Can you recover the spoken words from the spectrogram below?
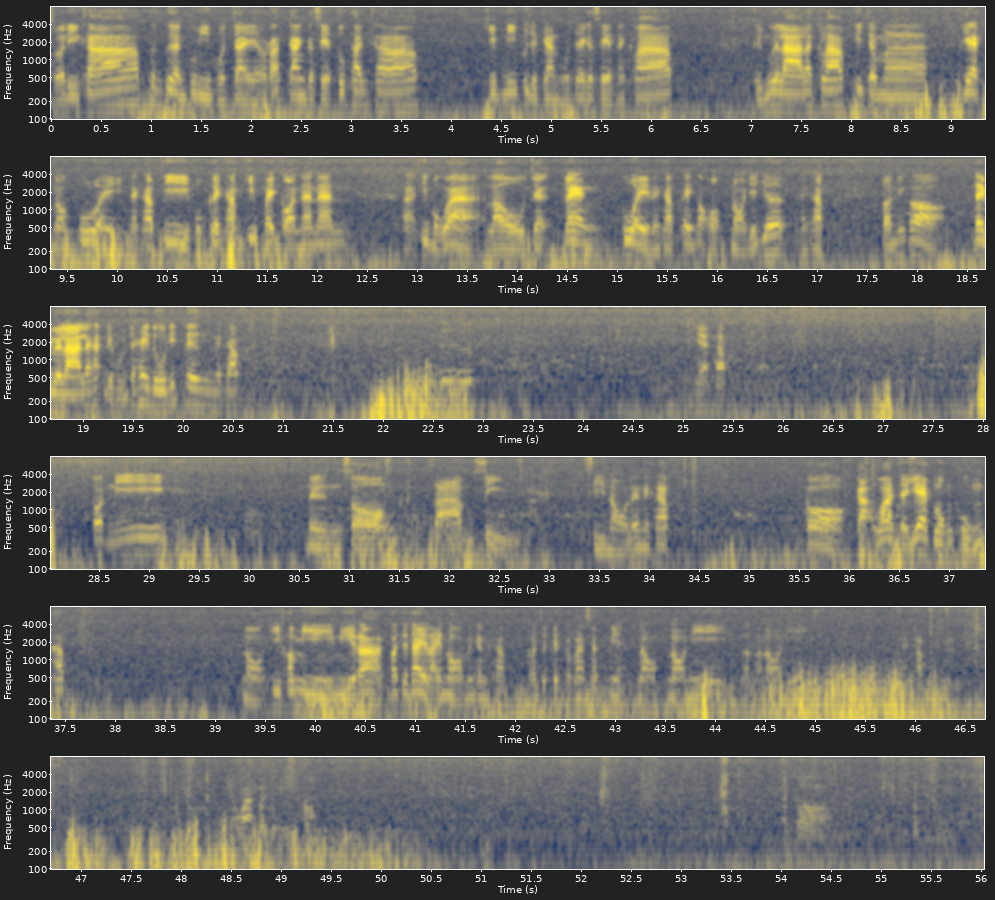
สวัสดีครับ เพื่อนๆผู้มีหัวใจรักการเกษตรทุกท่านครับ คลิปนี้ผู้จัดการหัวใจเกษตรนะครับ ถึงเวลาแล้วครับที่จะมาแยกหน่อกล้วยนะครับ ที่ผมเคยทำคลิปไปก่อนหน้านั้นที่บอกว่าเราจะแกล้งกล้วยนะครับให้เขาออกหน่อเยอะๆนะครับ ตอนนี้ก็ได้เวลาแล้วฮะเดี๋ยวผมจะให้ดูนิดนึงนะครับเนี่ยครับ ต้นนี้ หนึ่งสองสามสี่สี่หน่อเลยนะครับ ก็กะว่าจะแยกลงถุงครับ หน่อที่เขามีมีรากก็จะได้หลายหน่อเหมือนกันครับ ก็จะเป็นประมาณสักเนี่ยหน่อหน่อนี้แล้วก็หน่อนี้นะครับเดี๋ยววางไว้ตรงนี้ก่อน ก็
